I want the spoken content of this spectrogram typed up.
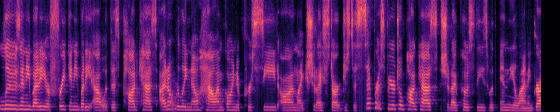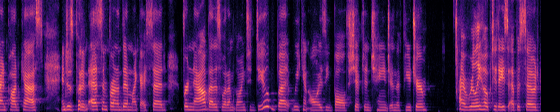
lose anybody or freak anybody out with this podcast. I don't really know how I'm going to proceed on like should I start just a separate spiritual podcast? Should I post these within the Align and Grind podcast and just put an S in front of them like I said? For now, that is what I'm going to do, but we can always evolve, shift and change in the future. I really hope today's episode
